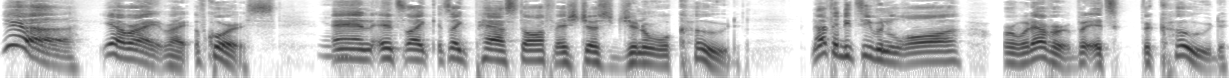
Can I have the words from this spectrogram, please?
Yeah, yeah, right, right, of course. And it's like it's like passed off as just general code. Not that it's even law or whatever, but it's the code,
